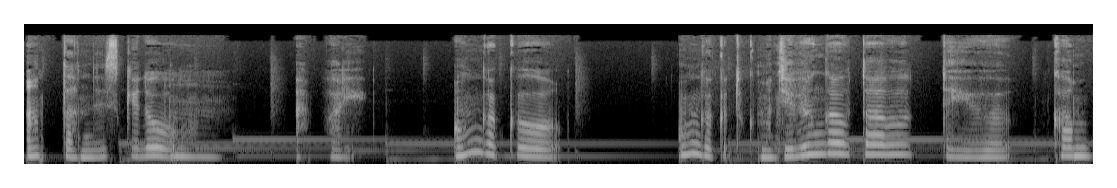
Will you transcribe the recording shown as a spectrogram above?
あったんですけど、ーうん。やっぱり音楽を音楽とか、まあ、自分が歌うっていう看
